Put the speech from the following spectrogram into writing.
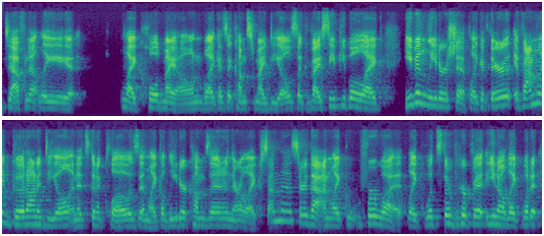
definitely like hold my own like as it comes to my deals. Like if i see people like even leadership like if they're if i'm like good on a deal and it's going to close and like a leader comes in and they're like send this or that i'm like for what? Like what's the perfect you know like what it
